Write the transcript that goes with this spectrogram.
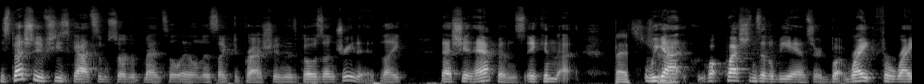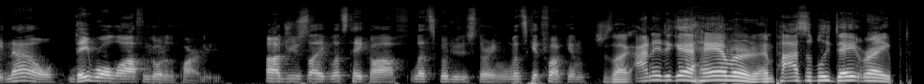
Especially if she's got some sort of mental illness like depression that goes untreated. Like that shit happens. It can. uh, That's true. We got questions that'll be answered, but right for right now, they roll off and go to the party. Audrey's like, "Let's take off. Let's go do this thing. Let's get fucking." She's like, I need to get hammered and possibly date raped.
